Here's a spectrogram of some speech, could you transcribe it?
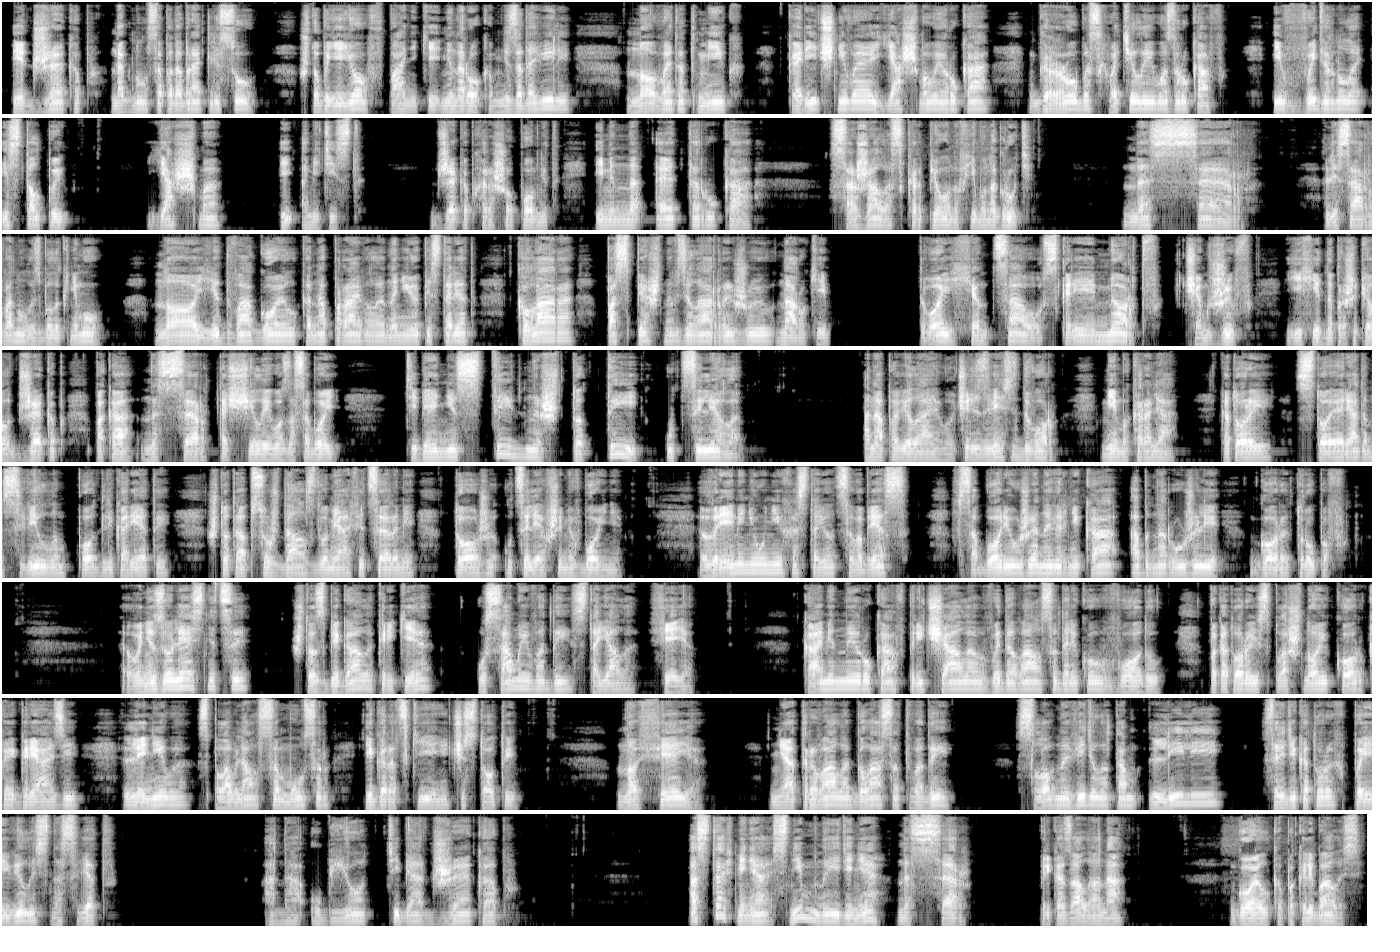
и Джекоб нагнулся подобрать лесу, чтобы ее в панике ненароком не задавили, но в этот миг коричневая яшмовая рука грубо схватила его за рукав и выдернула из толпы. Яшма и аметист. Джекоб хорошо помнит, именно эта рука сажала скорпионов ему на грудь. «Нессер!» Лиса рванулась было к нему, но едва Гойлка направила на нее пистолет, Клара поспешно взяла рыжую на руки. «Твой Хенцау скорее мертв, чем жив», — ехидно прошипел Джекоб, пока Нессер тащила его за собой. «Тебе не стыдно, что ты уцелела?» Она повела его через весь двор, мимо короля, который стоя рядом с Виллом подле кареты, что-то обсуждал с двумя офицерами, тоже уцелевшими в бойне. Времени у них остается в обрез. В соборе уже наверняка обнаружили горы трупов. Внизу лестницы, что сбегала к реке, у самой воды стояла фея. Каменный рукав причала выдавался далеко в воду, по которой сплошной коркой грязи лениво сплавлялся мусор и городские нечистоты. Но фея не отрывала глаз от воды, словно видела там лилии, среди которых появилась на свет. «Она убьет тебя, Джекоб!» «Оставь меня с ним наедине, Нессер», — приказала она. Гойлка поколебалась,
